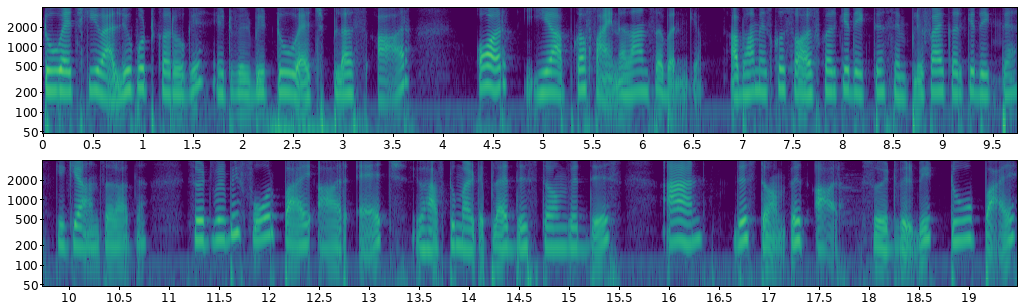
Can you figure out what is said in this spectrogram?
टू एच की वैल्यू पुट करोगे। It will be two H plus R और ये आपका फाइनल आंसर बन गया। अब हम इसको सॉल्व करके देखते हैं सिंप्लीफाई करके देखते हैं कि क्या आंसर आता है। So it will be four pi R H you have to multiply this term with this and this term with R so it will be two pi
